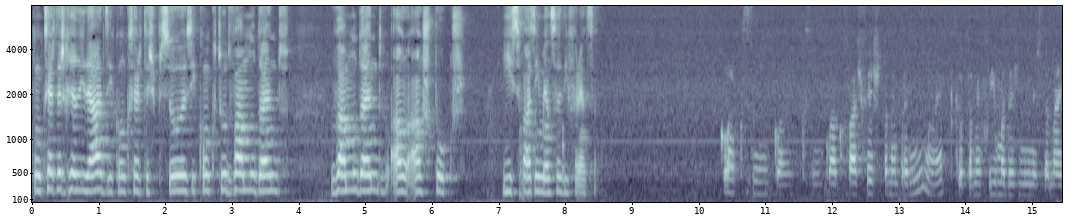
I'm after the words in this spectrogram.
com que certas realidades e com que certas pessoas e com que tudo vá mudando vá mudando ao, aos poucos e isso faz imensa diferença claro que sim, claro claro que faz, fez também para mim, não é? Porque eu também fui uma das meninas também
